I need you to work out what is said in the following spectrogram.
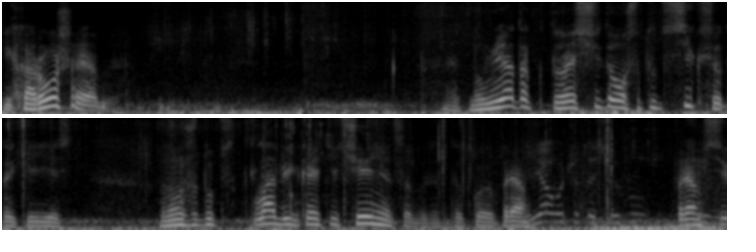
И хорошая, блин. Ну, я так рассчитывал, что тут сик все-таки есть. Потому что тут слабенькое течение, блин, такое прям. Я вот что-то сижу. Прям си-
